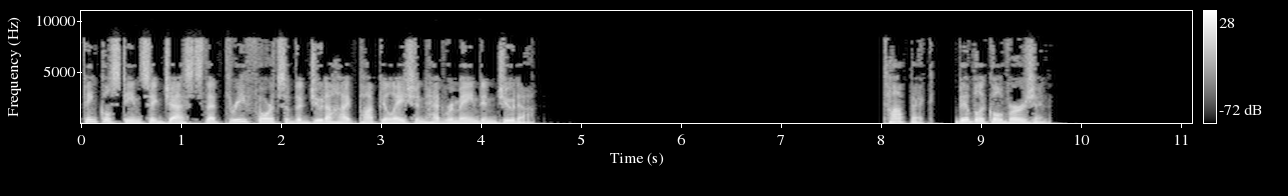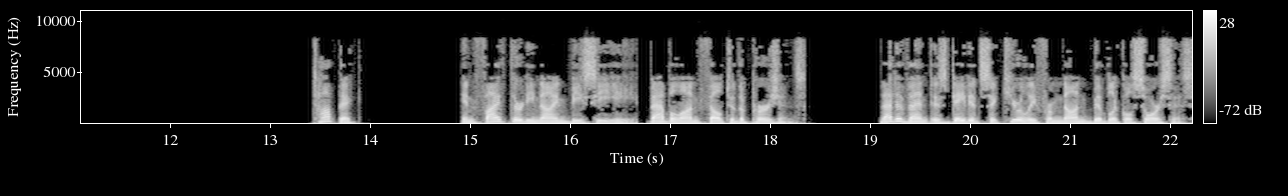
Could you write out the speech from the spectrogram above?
Finkelstein suggests that three-fourths of the Judahite population had remained in Judah. Biblical version In 539 BCE, Babylon fell to the Persians. That event is dated securely from non-biblical sources.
